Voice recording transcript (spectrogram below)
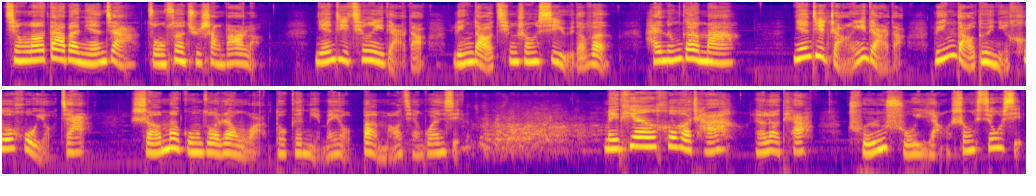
请了大半年假，总算去上班了。年纪轻一点的，领导轻声细语的问：“还能干吗？”年纪长一点的，领导对你呵护有加，什么工作任务啊，都跟你没有半毛钱关系。每天喝喝茶，聊聊天，纯属养生休息。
